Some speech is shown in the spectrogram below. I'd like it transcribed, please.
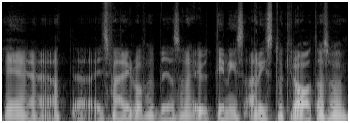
eh, att, eh, i Sverige då för att bli en sån här utdelningsaristokrat. Alltså,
